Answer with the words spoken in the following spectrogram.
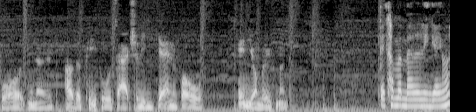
for you know other people to actually get involved in your movement? Become a melanin gamer.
